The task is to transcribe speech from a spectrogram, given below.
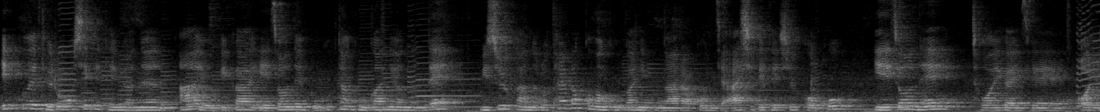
입구에 들어오시게 되면은 아 여기가 예전에 목욕탕 공간이었는데 미술관으로 탈바꿈한 공간이구나라고 이제 아시게 되실 거고 예전에 저희가 이제 어릴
